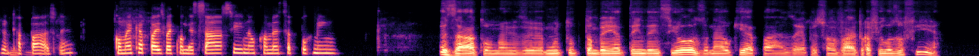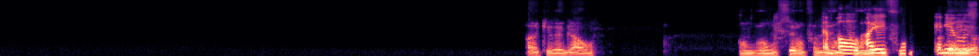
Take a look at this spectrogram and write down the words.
do, da uhum. paz, né? Como é que a paz vai começar se não começa por mim? Exato, mas é muito também é tendencioso, né? O que é paz? Aí a pessoa vai para a filosofia. Ah, que legal. Vamos, ser, vamos fazer tá um bom, aí iríamos, aí,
